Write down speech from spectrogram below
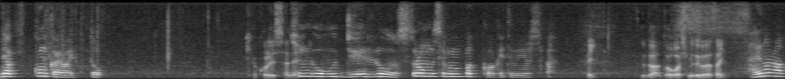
では今回はえっと今日はこれでしたね。キングオブデュエルロードストロングセブンパックを開けてみました。はい。それでは動画を締めてください。さよなら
